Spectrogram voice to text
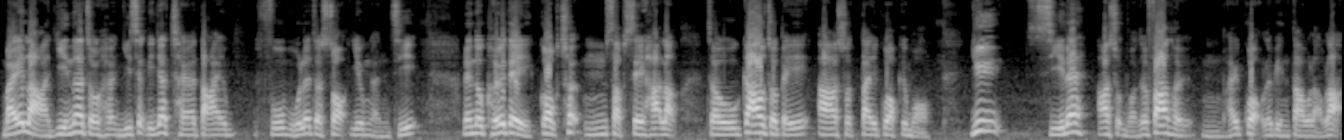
米拿现呢，就向以色列一切嘅大富戶咧就索要銀子。令到佢哋各出五十四克勒，就交咗俾亞述帝國嘅王。於是咧，亞述王就翻去唔喺國裏邊逗留啦。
